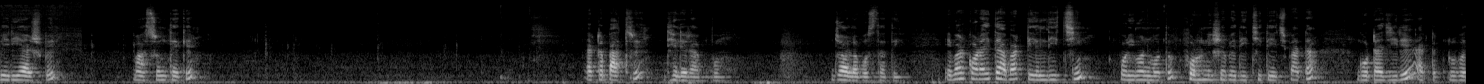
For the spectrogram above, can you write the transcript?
বেরিয়ে আসবে মাশরুম থেকে। একটা পাত্রে ঢেলে রাখব জল অবস্থাতেই। এবার কড়াইতে আবার তেল দিচ্ছি পরিমাণ মতো। ফোড়ন হিসেবে দিচ্ছি তেজপাতা, গোটা জিরে, একটা টুকরো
